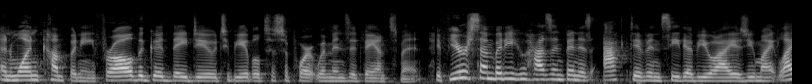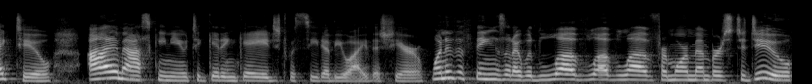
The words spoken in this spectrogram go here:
and one company for all the good they do to be able to support women's advancement. If you're somebody who hasn't been as active in CWI as you might like to, I'm asking you to get engaged with CWI this year. One of the things that I would love, love, love for more members to do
